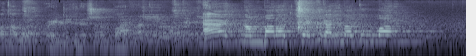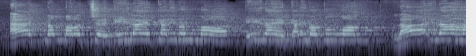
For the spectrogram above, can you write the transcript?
কথা বলেন কয়টি জিনিসের উপর এক নম্বর হচ্ছে কালিমাতুল্লাহ এক নম্বর হচ্ছে ইলায়ে কালিমাল্লাহ ইলায়ে কালিমাতুল্লাহ লা ইলাহা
